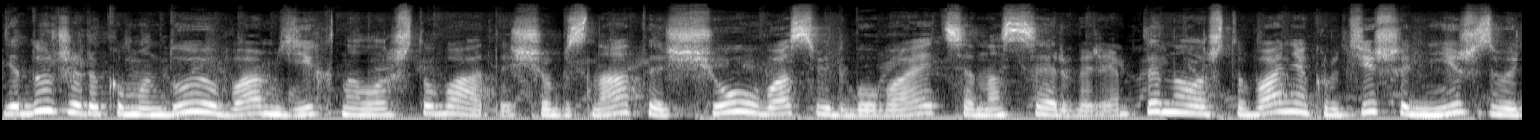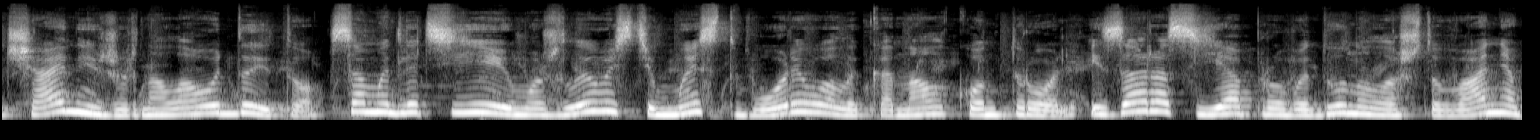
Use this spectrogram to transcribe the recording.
Я дуже рекомендую вам їх налаштувати, щоб знати, що у вас відбувається на сервері. Це налаштування крутіше ніж звичайний журнал аудиту. Саме для цієї можливості ми створювали канал Контроль. І зараз я проведу налаштування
